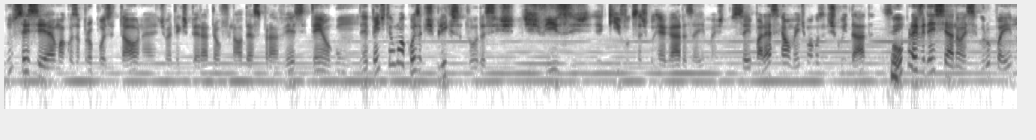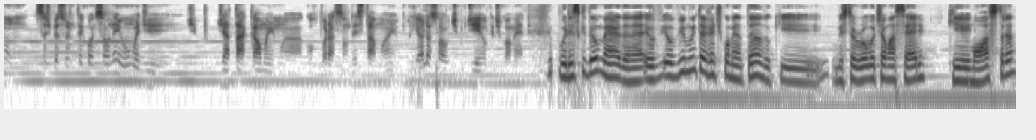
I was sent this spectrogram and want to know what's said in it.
Não sei se é uma coisa proposital, né? A gente vai ter que esperar até o final dessa para ver se tem algum. De repente tem alguma coisa que explique isso tudo, esses desvios, esses equívocos, essas escorregadas aí, mas não sei, parece realmente uma coisa descuidada. Sim. Ou para evidenciar, não, esse grupo aí, não, essas pessoas não têm condição nenhuma de, de, atacar uma, uma, corporação desse tamanho, porque olha só o tipo de erro que eles cometem. Por isso que deu merda, né? Eu, eu vi muita gente comentando que Mr. Robot é uma série que mostra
